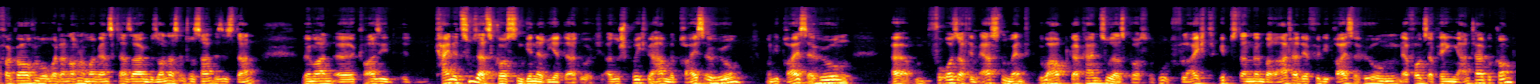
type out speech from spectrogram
verkaufen, wo wir dann auch nochmal ganz klar sagen, besonders interessant ist es dann, wenn man äh, quasi keine Zusatzkosten generiert dadurch. Also sprich, wir haben eine Preiserhöhung und die Preiserhöhung äh, verursacht im ersten Moment überhaupt gar keinen Zusatzkosten. Gut, vielleicht gibt es dann einen Berater, der für die Preiserhöhung einen erfolgsabhängigen Anteil bekommt,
